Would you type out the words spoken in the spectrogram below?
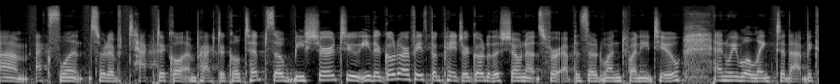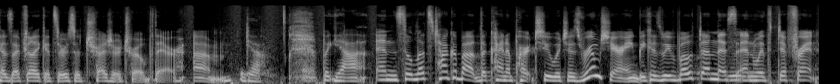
um, excellent sort of tactical and practical tips. So be sure to either go to our Facebook page or go to the show notes for episode 122, and we will link to that because I feel like it's there's a treasure trove there. Um, yeah. But yeah, and so let's talk about the kind of part two, which is room sharing, because we've both done this mm. and with different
